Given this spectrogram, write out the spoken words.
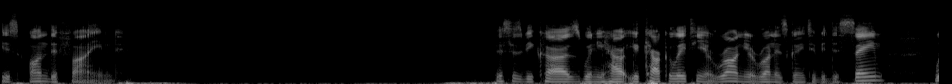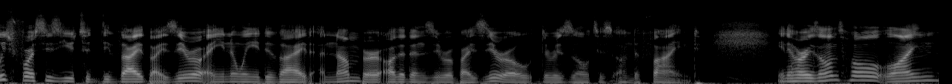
is undefined. This is because when you you're calculating your run, your run is going to be the same, which forces you to divide by 0. And you know when you divide a number other than 0 by 0, the result is undefined. In a horizontal line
